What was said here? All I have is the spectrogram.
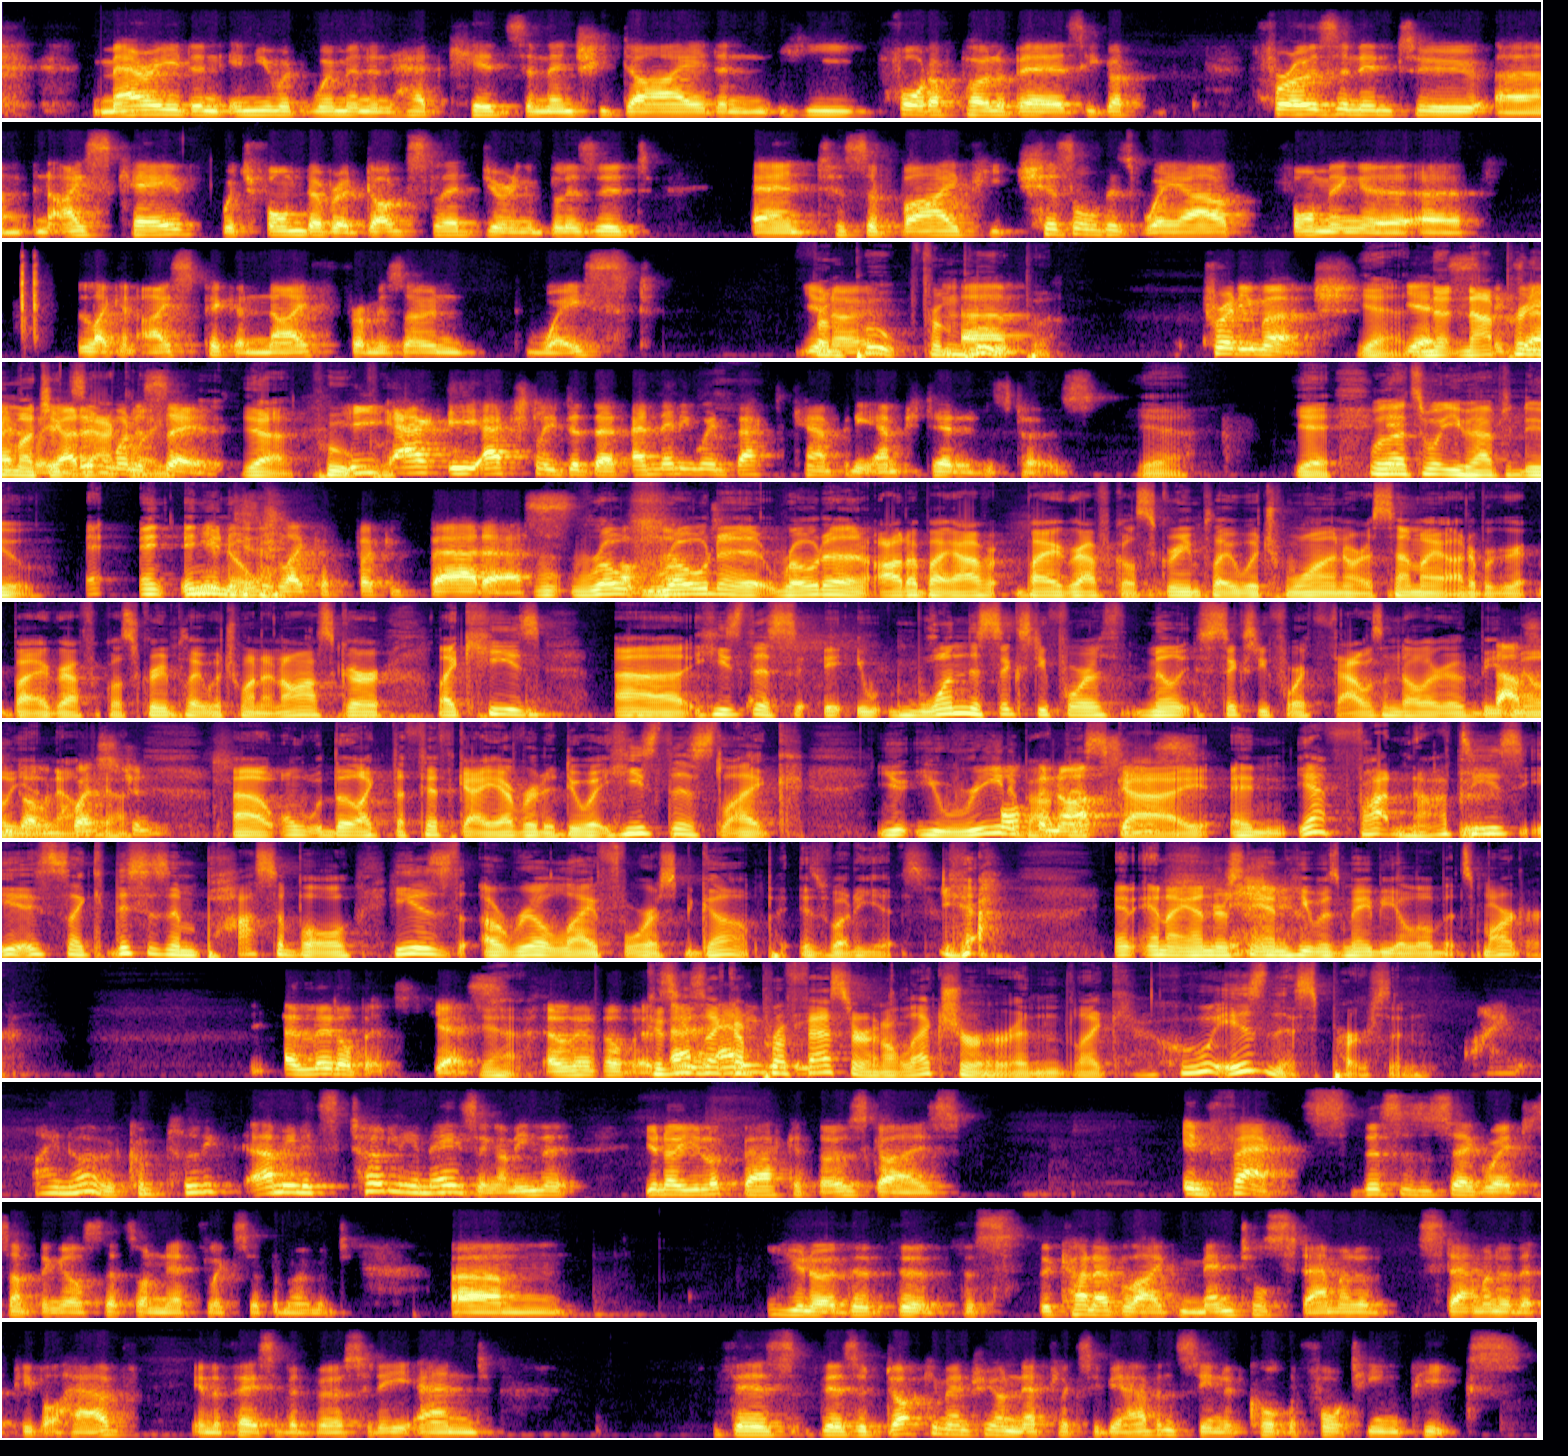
married an Inuit woman and had kids, and then she died, and he fought off polar bears. He got frozen into um, an ice cave, which formed over a dog sled during a blizzard. And to survive, he chiseled his way out, forming a, a like an ice pick, a knife from his own waist. You from know, poop. From um, poop. pretty much. Yeah, Yes, n- not pretty much I didn't want to say it. yeah, poop. He ac- he actually did that, and then he went back to camp and he amputated his toes. yeah, yeah. Well, that's what you have to do. And, and, and you know, like a fucking badass. wrote wrote a, wrote an autobiographical screenplay which won or a semi autobiographical screenplay which won an Oscar. Like he's uh he's this won the sixty fourth sixty four thousand dollar it would be Thousand million now. question. Yeah. Uh, the, like the fifth guy ever to do it. He's this like. You, you read Fought about this guy and yeah fought Nazis it's like this is impossible he is a real life Forrest Gump is what he is Yeah. and, and I understand he was maybe a little bit smarter A little bit, yes. Yeah. a little bit. because he's like and a professor and a lecturer and like who is this person I, know, complete. I mean, it's totally amazing. I mean, the, you know, you look back at those guys. In fact, this is a segue to something else that's on Netflix at the moment. Um, you know, the the the the kind of like mental stamina stamina that people have in the face of adversity, and there's there's a documentary on Netflix if you haven't seen it called The Fourteen Peaks.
